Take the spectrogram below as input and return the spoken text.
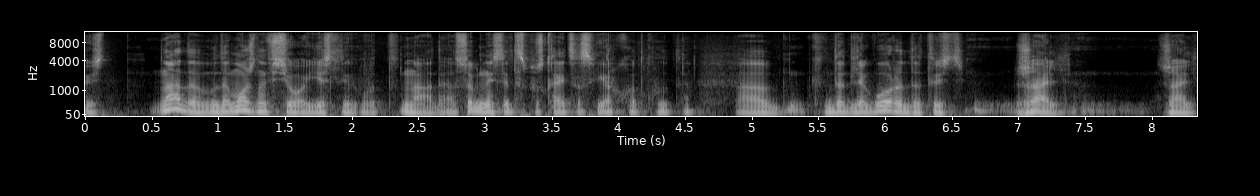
То есть надо, да можно все, если вот надо. Особенно, если это спускается сверху откуда-то. А когда для города, то есть жаль, жаль.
